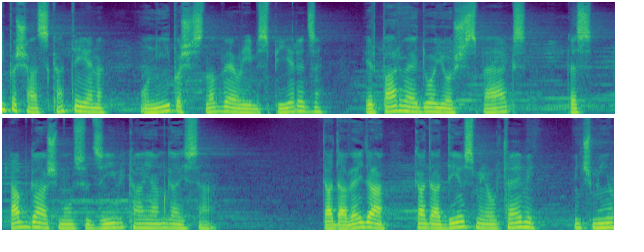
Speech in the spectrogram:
īpašā skatiena un īpašas labvēlības pieredze ir pārveidojošs spēks, kas apgāž mūsu dzīvi kājām gaisā. Tādā veidā, kādā Dievs mīl tevi, Viņš mīl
